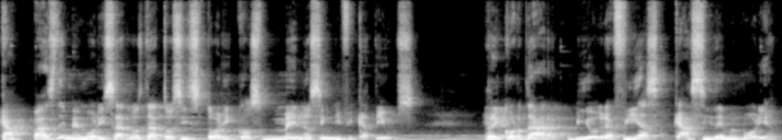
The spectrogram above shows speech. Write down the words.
capaz de memorizar los datos históricos menos significativos, recordar biografías casi de memoria,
